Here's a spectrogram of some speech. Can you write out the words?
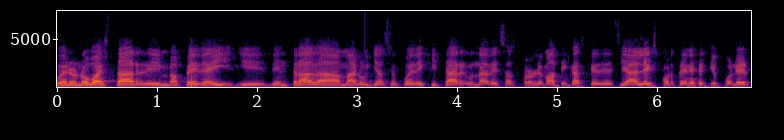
Bueno, no va a estar Mbappé, de ahí eh, de entrada a Manu ya se puede quitar una de esas problemáticas que decía Alex por tener que poner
